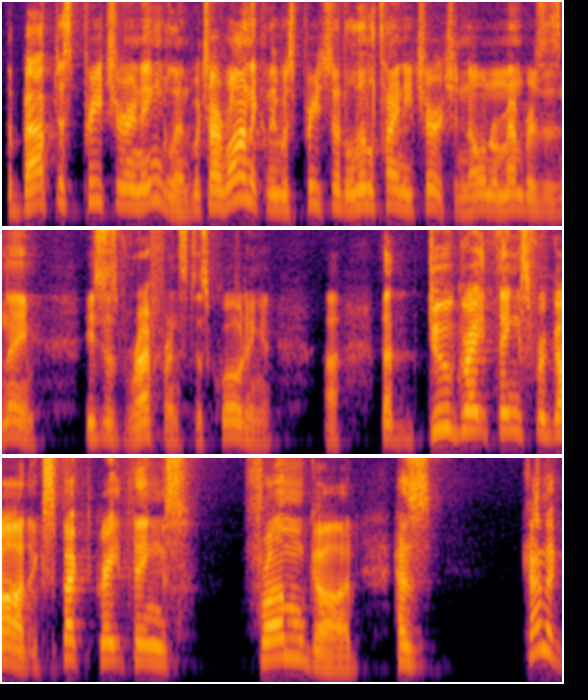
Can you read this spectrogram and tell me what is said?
the Baptist preacher in England, which ironically was preached at a little tiny church and no one remembers his name, he's just referenced as quoting it uh, that do great things for God, expect great things from God, has kind of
